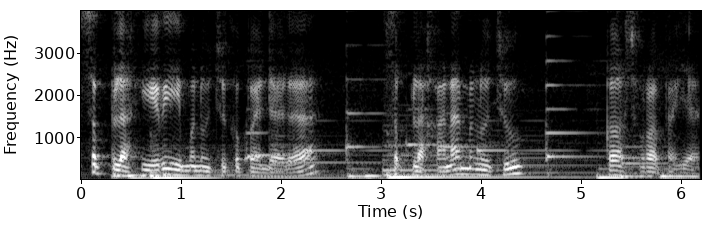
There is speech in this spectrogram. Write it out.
Sebelah kiri menuju ke bandara sebelah kanan menuju ke Surabaya.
